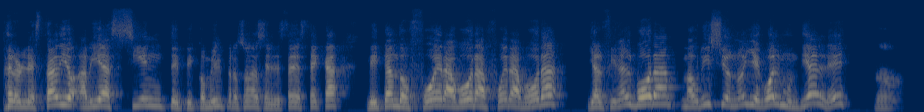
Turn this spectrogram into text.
pero el estadio había ciento y pico mil personas en el estadio azteca gritando fuera Bora, fuera Bora, y al final Bora, Mauricio, no llegó al Mundial, ¿eh? No,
